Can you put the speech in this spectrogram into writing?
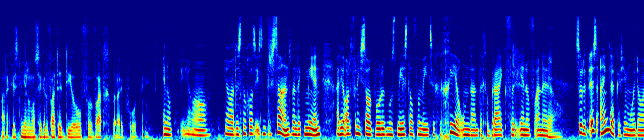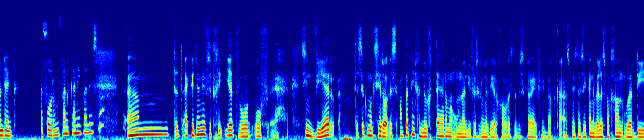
Maar ek is nie heeltemal seker wat dit deel vir wat gebruik word nie. En of ja, ja, dis nogals iets interessant want ek meen uit die aard van die saak word dit mos meestal vir mense gegee om dan te gebruik vir een of ander. Ja. So dit is eintlik as jy mooi daaraan dink 'n vorm van kannibalisme? Ehm um, dit ek weet nie of dit geëet word of uh, sien weer dis hoekom ek sê daar is amper nie genoeg terme om nou die verskillende weergawe te beskryf nie want kan, as mens nou sê kannibalisme gaan oor die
